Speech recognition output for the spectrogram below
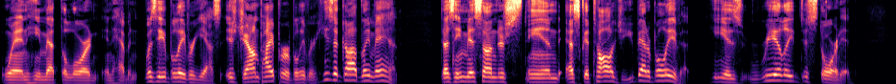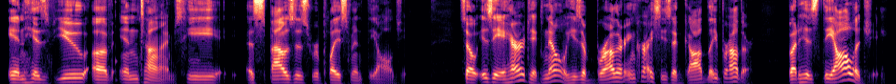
when he met the Lord in heaven. Was he a believer? Yes. Is John Piper a believer? He's a godly man. Does he misunderstand eschatology? You better believe it. He is really distorted in his view of end times. He espouses replacement theology. So is he a heretic? No, he's a brother in Christ. He's a godly brother. But his theology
